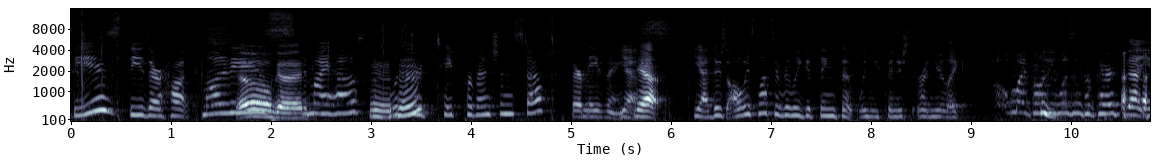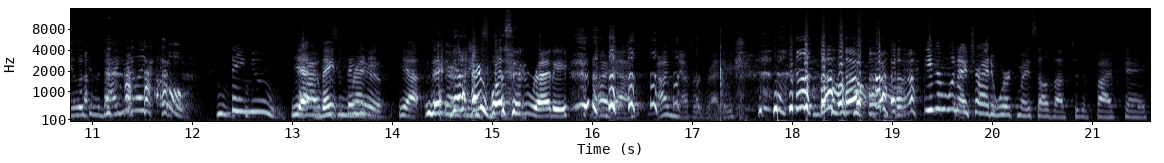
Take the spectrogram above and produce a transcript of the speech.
These these are hot commodities So good. in my house. The mm-hmm. blister tape prevention stuff. They're amazing. Yes. Yeah. Yeah, there's always lots of really good things that when you finish the run, you're like, oh, my body wasn't prepared for that. You look in the bag, you're like, oh, they knew. that yeah, I they, wasn't they ready. knew. Yeah, are I wasn't ready. oh yeah, I'm never ready. Even when I try to work myself up to the 5K,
